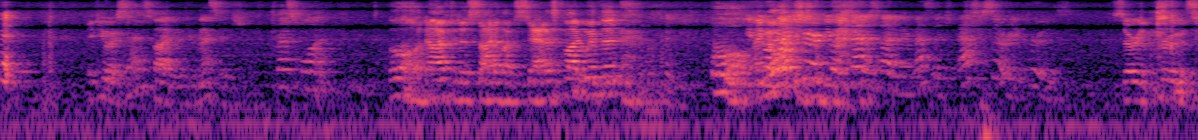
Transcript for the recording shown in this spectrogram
If you are satisfied with your message, press one. Oh, now I have to decide if I'm satisfied with it. Oh, If I you know are not sure if you are satisfied with your message, ask Surrey Cruz. Surrey Cruz.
